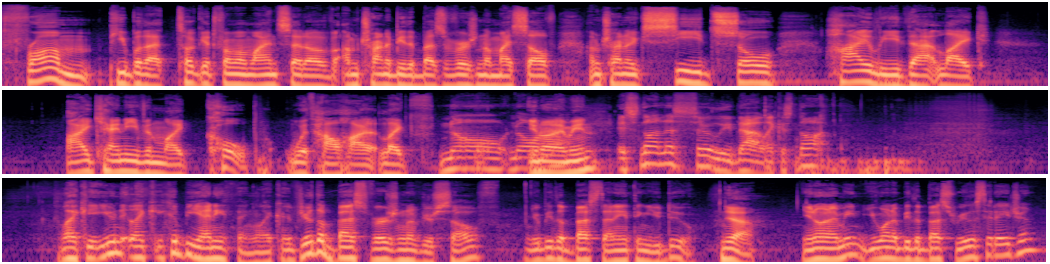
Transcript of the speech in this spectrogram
from people that took it from a mindset of I'm trying to be the best version of myself I'm trying to exceed so highly that like I can't even like cope with how high like No, no. You know what I mean? It's not necessarily that. Like, it's not. Like it, you like it could be anything. Like if you're the best version of yourself, you'll be the best at anything you do. yeah You know what I mean? You want to be the best real estate agent?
